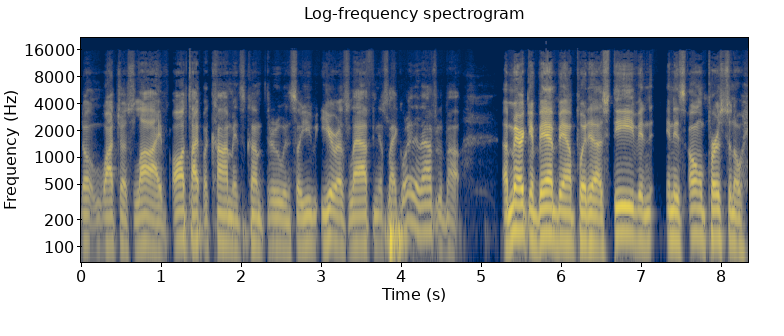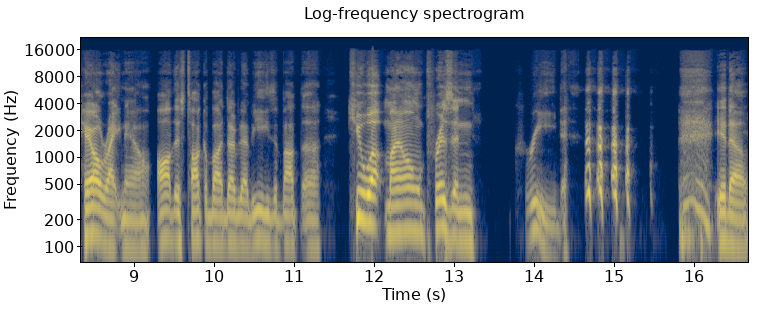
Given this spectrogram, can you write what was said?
don't watch us live, all type of comments come through, and so you hear us laughing. It's like, what are they laughing about? American Bam Bam put uh, Steve in in his own personal hell right now. All this talk about WWE is about to queue up my own prison creed. you know,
